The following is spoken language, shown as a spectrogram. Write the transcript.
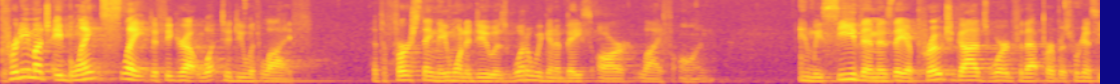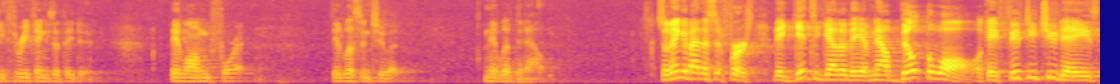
pretty much a blank slate to figure out what to do with life, that the first thing they want to do is what are we going to base our life on? And we see them as they approach God's word for that purpose, we're going to see three things that they do. They longed for it, they listened to it, and they lived it out. So think about this at first. They get together, they have now built the wall, okay, 52 days.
